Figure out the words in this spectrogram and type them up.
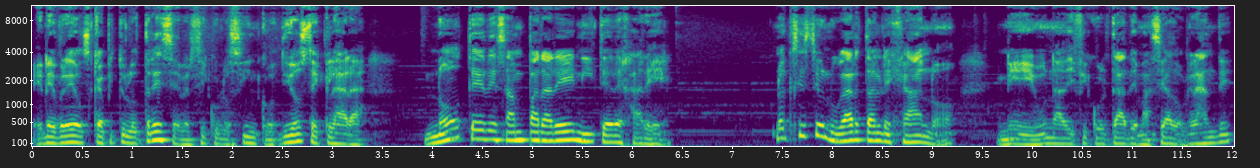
En Hebreos capítulo 13, versículo 5, Dios declara, No te desampararé ni te dejaré. No existe un lugar tan lejano ni una dificultad demasiado grande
